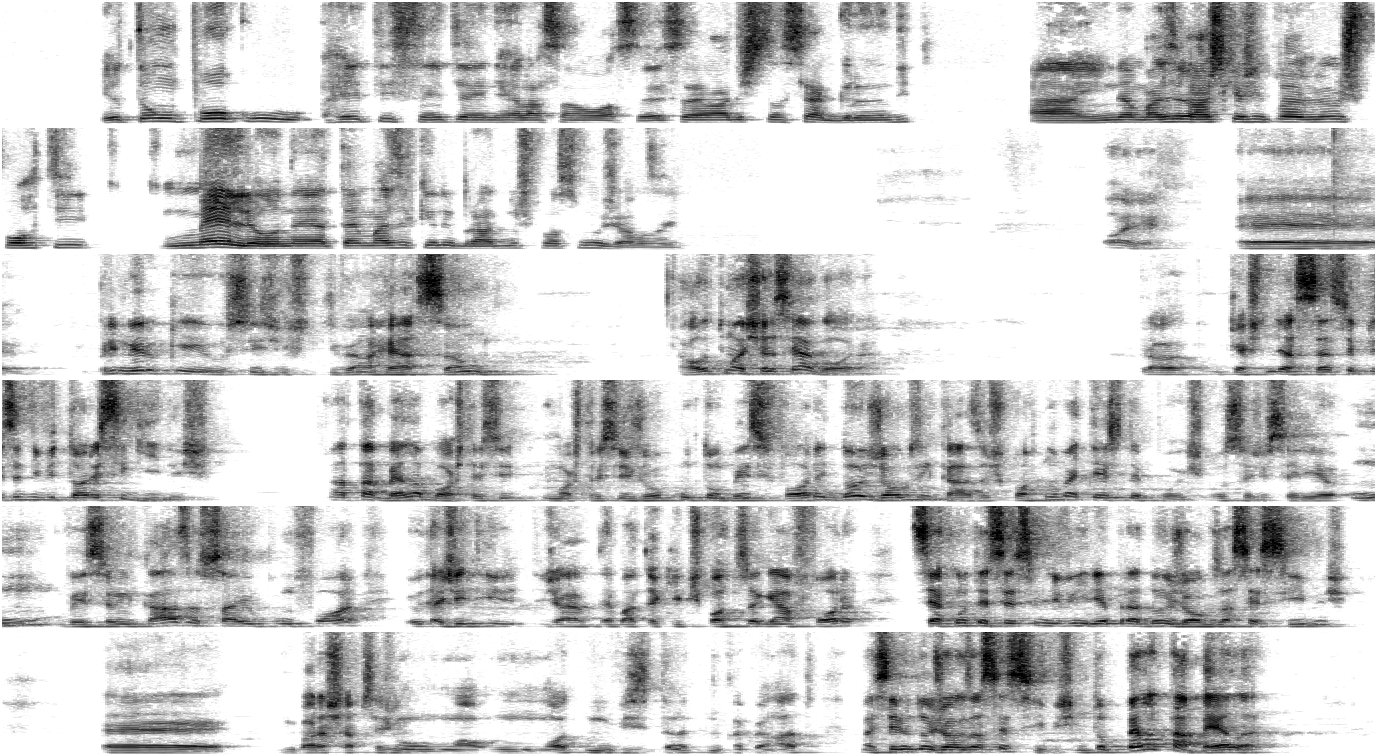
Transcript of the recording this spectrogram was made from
Eu estou um pouco reticente ainda em relação ao acesso, é uma distância grande ainda, mas eu acho que a gente vai ver um esporte melhor, né? até mais equilibrado nos próximos jogos aí. Olha, é... primeiro que se tiver uma reação, a última chance é agora. Para questão de acesso, você precisa de vitórias seguidas. A tabela mostra esse, mostra esse jogo com o Tom Benz fora e dois jogos em casa. O esporte não vai ter isso depois. Ou seja, seria um, venceu em casa, saiu para um fora. Eu, a gente já debateu aqui que o esporte precisa ganhar fora. Se acontecesse, ele viria para dois jogos acessíveis. É, embora a Chape seja um, um, ótimo visitante no campeonato, mas seriam dois jogos acessíveis. Então, pela tabela,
